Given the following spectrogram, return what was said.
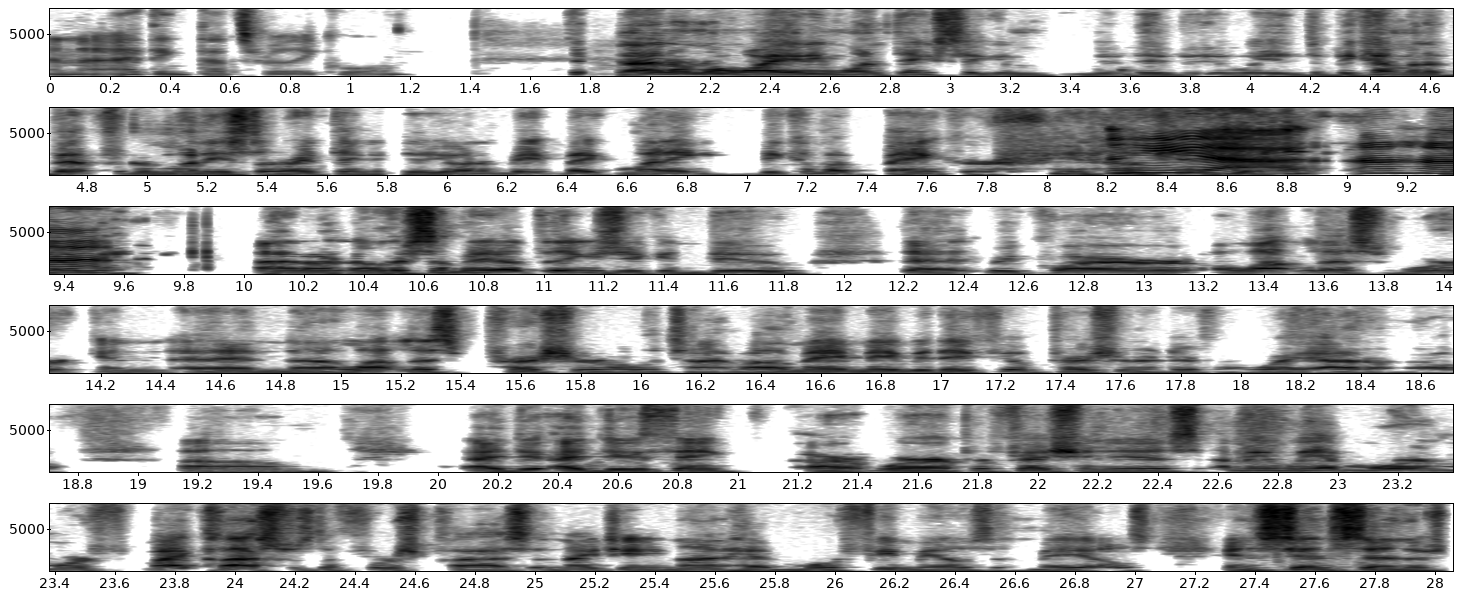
And I think that's really cool. And I don't know why anyone thinks they can to become an vet for the money is the right thing to do. You want to be, make money, become a banker. You know? Yeah. Uh-huh. I don't know. There's so many other things you can do that require a lot less work and and a lot less pressure all the time. I may maybe they feel pressure in a different way. I don't know. Um, I do I do think our where our profession is. I mean, we have more and more. My class was the first class in 1989 had more females than males, and since then there's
